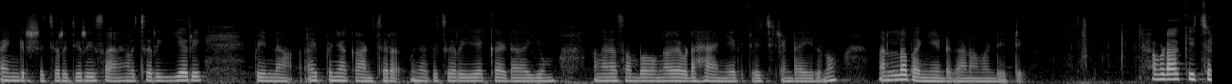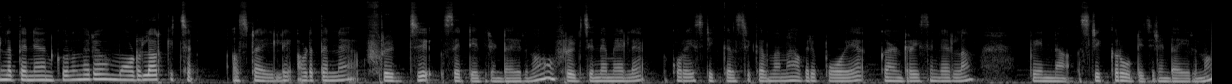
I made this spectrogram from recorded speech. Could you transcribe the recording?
ഭയങ്കര ഇഷ്ടം. ചെറിയ ചെറിയ സാധനങ്ങൾ ചെറിയൊരു പിന്നെ ഇപ്പം ഞാൻ കാണിച്ചത് നിങ്ങൾക്ക് ചെറിയ കടായും അങ്ങനെ സംഭവങ്ങൾ അവിടെ ഹാങ് ചെയ്തിട്ട് വെച്ചിട്ടുണ്ടായിരുന്നു. നല്ല ഭംഗിയുണ്ട് കാണാൻ വേണ്ടിയിട്ട്. അവിടെ ആ കിച്ചണിൽ തന്നെ എനിക്ക് തോന്നുന്നൊരു മോഡുലാർ കിച്ചൺ സ്റ്റൈലിൽ അവിടെ തന്നെ ഫ്രിഡ്ജ് സെറ്റ് ചെയ്തിട്ടുണ്ടായിരുന്നു. ഫ്രിഡ്ജിന്റെ മേലെ കുറേ സ്റ്റിക്കർ സ്റ്റിക്കർ എന്ന് പറഞ്ഞാൽ അവർ പോയ കൺട്രീസിന്റെ എല്ലാം പിന്നെ സ്റ്റിക്കർ ഒട്ടിച്ചിട്ടുണ്ടായിരുന്നു.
